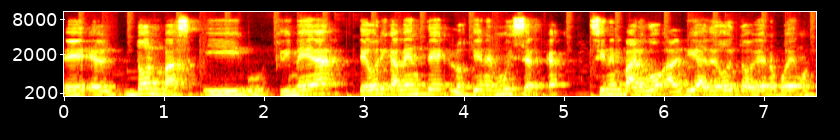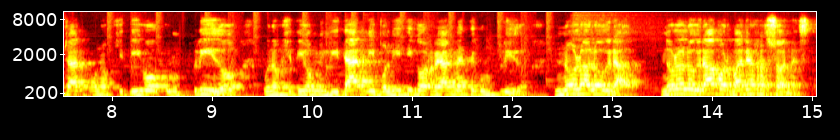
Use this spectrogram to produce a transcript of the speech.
eh, el Donbass y Crimea, teóricamente los tienen muy cerca. Sin embargo, al día de hoy todavía no puede mostrar un objetivo cumplido, un objetivo militar y político realmente cumplido. No lo ha logrado. No lo ha logrado por varias razones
